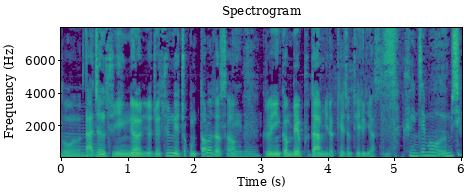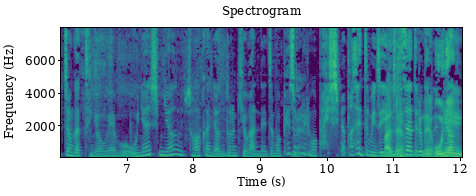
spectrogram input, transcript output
또 음. 낮은 수익률, 요즘 수익률이 조금 떨어져서 네네. 네. 그리고 인건비의 부담 이렇게 좀 뒤를 이었습니다. 그 이제 뭐 음식점 같은 경우에 뭐 5년, 10년 정확한 연도는 기억 안 나는데 뭐 폐점률이 네. 뭐 80몇 퍼센트면 이제 맞아요. 이런 기사들을 네, 보는데 5년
